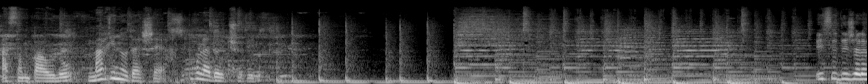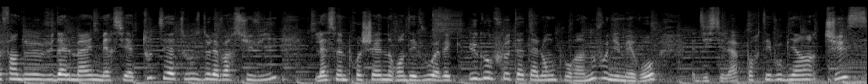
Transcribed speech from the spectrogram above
À São Paulo, Marino Dacher pour la Deutsche Welle. Et c'est déjà la fin de Vue d'Allemagne. Merci à toutes et à tous de l'avoir suivi. La semaine prochaine, rendez-vous avec Hugo Flotatalon pour un nouveau numéro. D'ici là, portez-vous bien. Tchuss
